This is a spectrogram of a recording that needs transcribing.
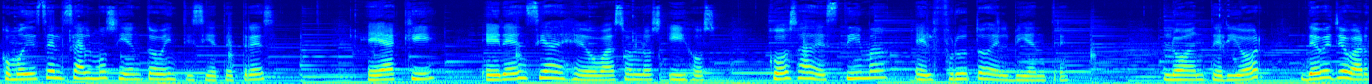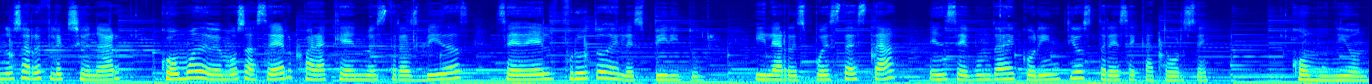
como dice el Salmo 127.3. He aquí, herencia de Jehová son los hijos, cosa de estima el fruto del vientre. Lo anterior debe llevarnos a reflexionar cómo debemos hacer para que en nuestras vidas se dé el fruto del Espíritu. Y la respuesta está en 2 Corintios 13:14. Comunión.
